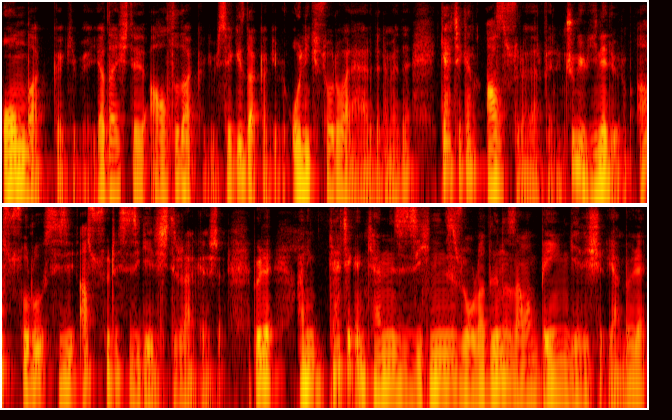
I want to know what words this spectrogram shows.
10 dakika gibi ya da işte 6 dakika gibi 8 dakika gibi 12 soru var her denemede. Gerçekten az süreler verin. Çünkü yine diyorum az soru sizi az süre sizi geliştirir arkadaşlar. Böyle hani gerçekten kendinizi zihninizi zorladığınız zaman beyin gelişir. Yani böyle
